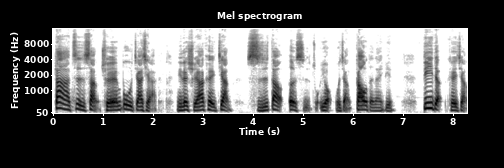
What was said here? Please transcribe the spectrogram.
大致上全部加起来，你的血压可以降十到二十左右。我讲高的那一边。低的可以讲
